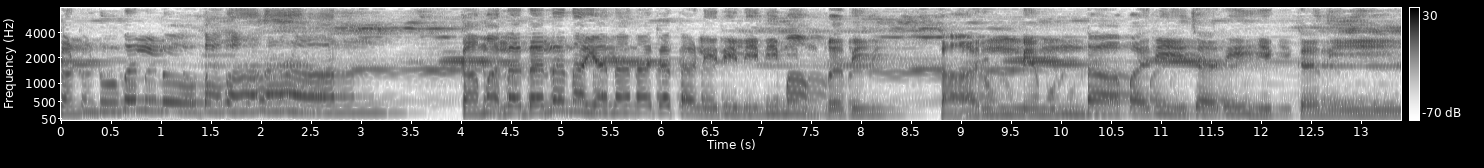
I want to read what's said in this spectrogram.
കണ്ടുവല്ലോ ഭവാൻ. കമലദല നയനനക തളിരിലിനി മാം പ്രതി. കാരുണ്യമുണ്ടാ പരിചരിക്ക നീ.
